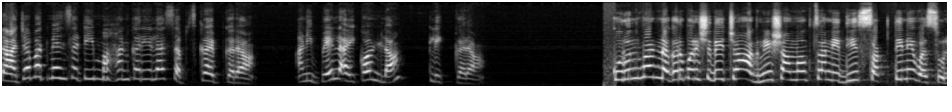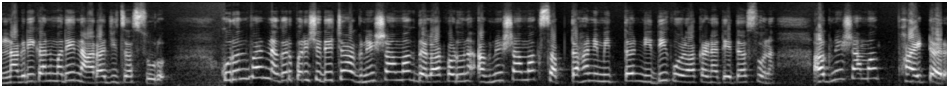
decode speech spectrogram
ताज्या बातम्यांसाठी महान करेला सबस्क्राईब करा आणि बेल आयकॉनला क्लिक करा. कुरुंदवाड नगर परिषदेच्या अग्निशामकचा निधी सक्तीने वसूल नागरिकांमध्ये नाराजीचा सूर कुरुंदवाड नगर परिषदेच्या अग्निशामक दलाकडून अग्निशामक सप्ताहानिमित्त निधी गोळा करण्यात येत असून अग्निशामक फायटर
